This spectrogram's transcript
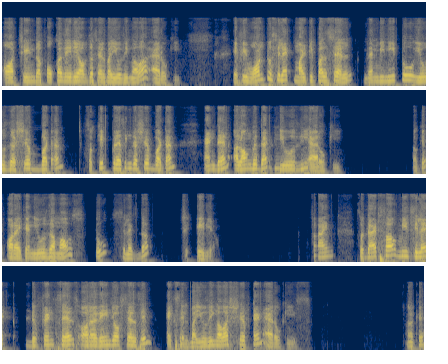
or change the focus area of the cell by using our arrow key. If we want to select multiple cell, then we need to use the shift button. So keep pressing the shift button and then along with that use the arrow key. Okay, or I can use the mouse to select the area. Fine. So that's how we select different cells or a range of cells in Excel by using our shift and arrow keys. Okay.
